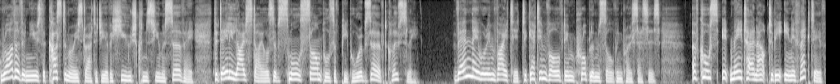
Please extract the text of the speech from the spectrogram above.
Rather than use the customary strategy of a huge consumer survey, the daily lifestyles of small samples of people were observed closely. Then they were invited to get involved in problem solving processes. Of course, it may turn out to be ineffective,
